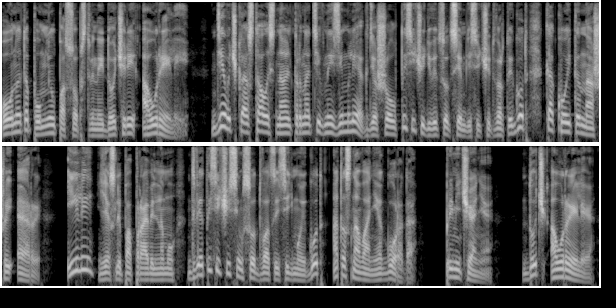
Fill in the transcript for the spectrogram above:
он это помнил по собственной дочери Аурелии. Девочка осталась на альтернативной земле, где шел 1974 год какой-то нашей эры. Или, если по-правильному, 2727 год от основания города. Примечание. Дочь Аурелия –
